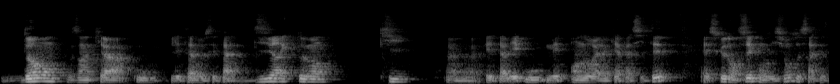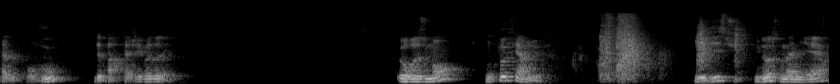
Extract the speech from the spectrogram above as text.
Dans un cas où l'État ne sait pas directement qui euh, est allé où, mais en aurait la capacité, est-ce que dans ces conditions, ce serait acceptable pour vous de partager vos données? Heureusement, on peut faire mieux. Il existe une autre manière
